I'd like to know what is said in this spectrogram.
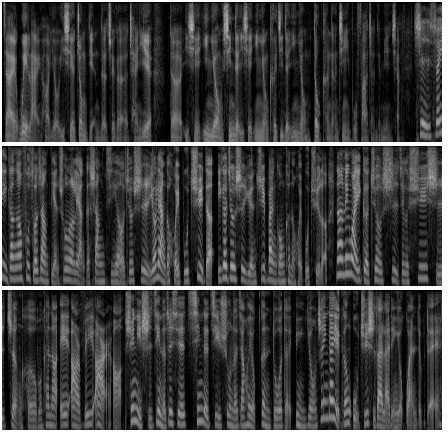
在未来哈有一些重点的这个产业。的一些应用，新的一些应用，科技的应用都可能进一步发展的面向。是，所以刚刚副所长点出了两个商机哦，就是有两个回不去的，一个就是远距办公可能回不去了，那另外一个就是这个虚实整合。我们看到 AR、VR 啊，虚拟实境的这些新的技术呢，将会有更多的运用。这应该也跟五 G 时代来临有关，对不对？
